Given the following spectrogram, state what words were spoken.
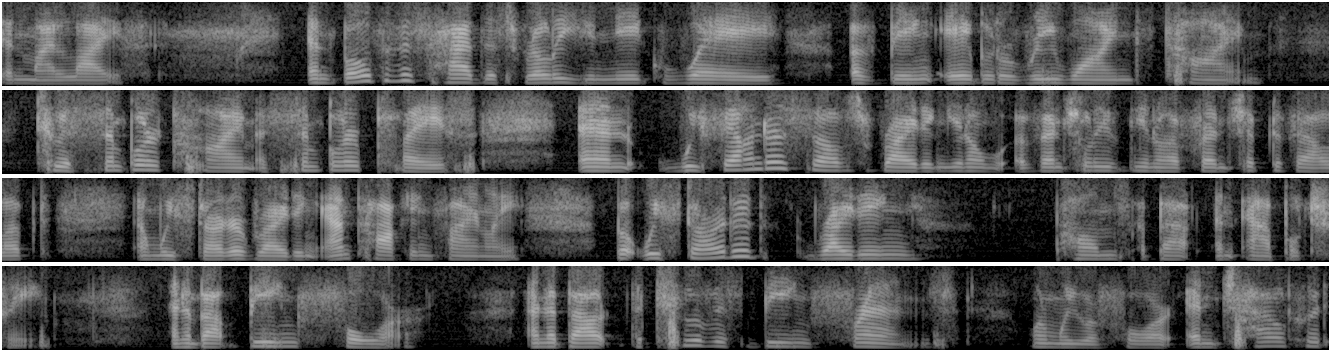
in my life and both of us had this really unique way of being able to rewind time to a simpler time, a simpler place, and we found ourselves writing. You know, eventually, you know, a friendship developed, and we started writing and talking finally. But we started writing poems about an apple tree, and about being four, and about the two of us being friends when we were four, and childhood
